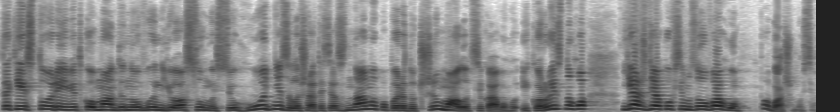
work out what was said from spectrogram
Такі історії від команди новин ЮАСуми сьогодні. Залишайтеся з нами. Попереду чимало цікавого і корисного. Я ж дякую всім за увагу. Побачимося.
